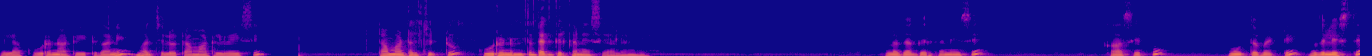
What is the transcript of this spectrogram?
ఇలా కూరను అటు ఇటు కానీ మధ్యలో టమాటాలు వేసి టమాటాల చుట్టూ కూరనంతా దగ్గర అనేసేయాలండి ఇలా దగ్గర కనేసి కాసేపు మూత పెట్టి వదిలేస్తే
